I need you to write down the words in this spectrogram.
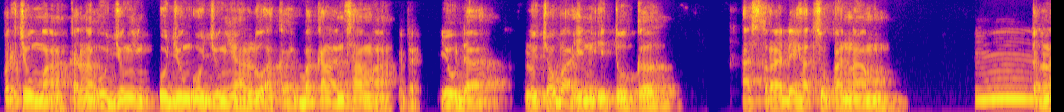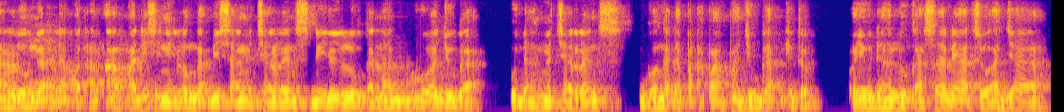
Percuma karena ujung ujung ujungnya lu akan bakalan sama gitu. Ya udah lu cobain itu ke Astra Daihatsu Panam Hmm, karena lu nggak dapat apa-apa di sini, lu nggak bisa nge-challenge diri lu. Karena gua juga udah nge-challenge, gua nggak dapat apa-apa juga gitu. Oh ya udah lu kasih Daihatsu aja.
